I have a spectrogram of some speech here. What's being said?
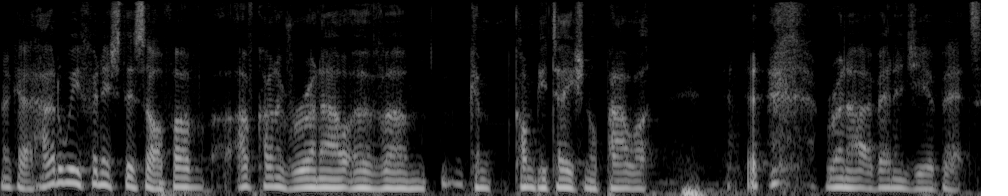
Okay, how do we finish this off? I've I've kind of run out of um, com computational power, run out of energy a bit,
